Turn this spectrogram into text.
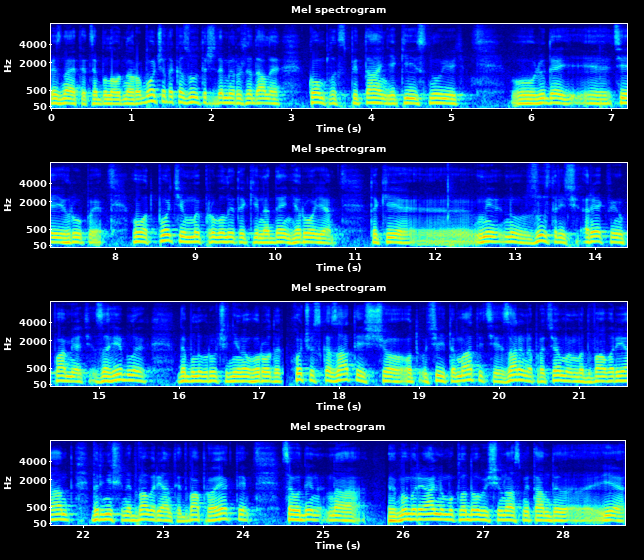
Ви знаєте, це була одна робоча така зустріч, де ми розглядали комплекс питань, які існують у людей е, цієї групи. От потім ми провели такі на День Героя такі е, ну, зустріч реквієм пам'ять загиблих, де були вручені нагороди. Хочу сказати, що от у цій тематиці зараз напрацьовуємо два варіанти, верніше не два варіанти, два проекти. Це один на меморіальному кладовищі. У нас ми там, де є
